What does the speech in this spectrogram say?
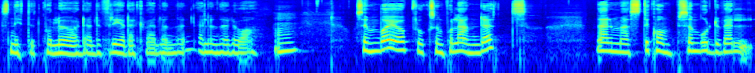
avsnittet på lördag eller fredagskvällen eller när det var. Mm. Och sen var jag uppvuxen på landet. Närmaste kompisen bodde väl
